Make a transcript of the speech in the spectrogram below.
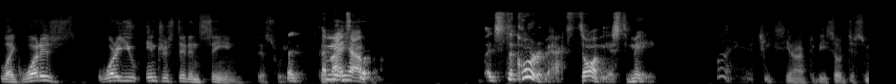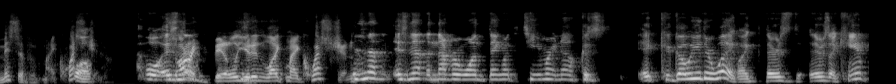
Like, what is what are you interested in seeing this week? Like, I mean, I it's, have. it's the quarterbacks. It's obvious to me. Well, Jeez, you don't have to be so dismissive of my question. Well, isn't Sorry, that, Bill, you didn't like my question. isn't that isn't that the number one thing with the team right now? Because it could go either way. Like there's there's a camp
